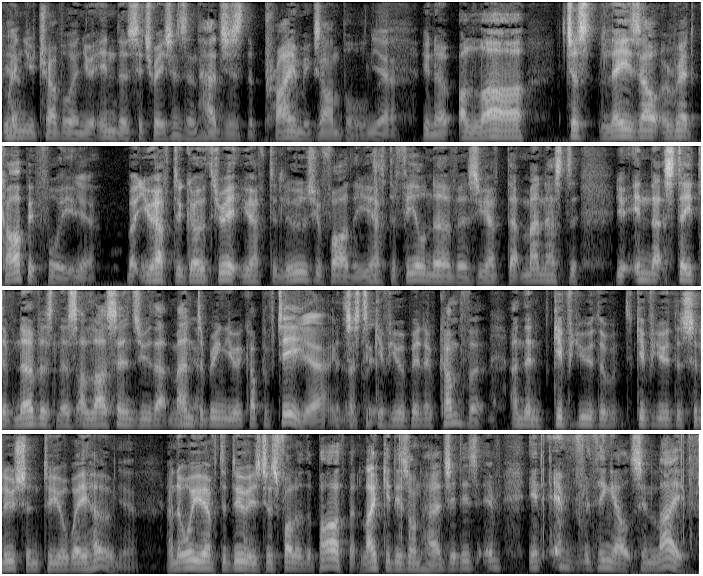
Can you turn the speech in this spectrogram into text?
when Yeah. you travel and you're in those situations, and Hajj is the prime example. Yeah. You know, Allah just lays out a red carpet for you. Yeah. But you have to go through it. You have to lose your father. You have to feel nervous. You have that man has to. You're in that state of nervousness. Allah sends you that man Yeah. to bring you a cup of tea. Yeah, just to give you a bit of comfort, and then give you the give you the solution to your way home. Yeah. And all you have to do is just follow the path. But like it is on Hajj, it is ev- in everything else in life.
